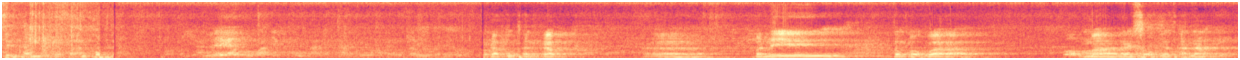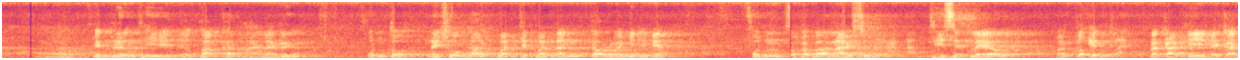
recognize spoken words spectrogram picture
ซึ่งทำเอกสารครบครับทุกท่านครับวันนี้ต้องบอกว่ามาในสองสถานะเเป็นเรื่องที่เหนือความคาดหมายหลายเรื่อง ฝนตกในช่วง 5 วัน 7 วันนั้น 900มิลลิเมตรฝนบอกกับว่าหลายส่วนที่เสร็จแล้ว มันก็เป็นประการดีในการ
